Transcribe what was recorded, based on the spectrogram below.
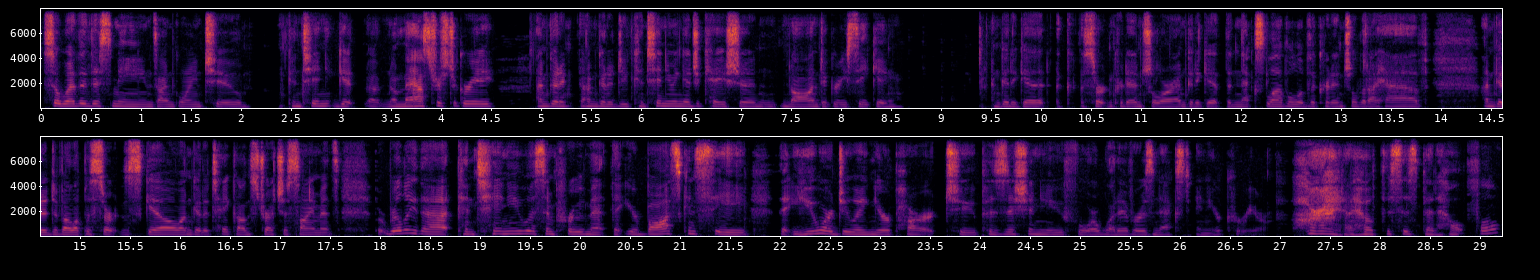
So whether this means I'm going to continue get a, a master's degree, I'm going to I'm going to do continuing education, non-degree seeking I'm going to get a, certain credential or I'm going to get the next level of the credential that I have. I'm going to develop a certain skill. I'm going to take on stretch assignments. But really, that continuous improvement that your boss can see that you are doing your part to position you for whatever is next in your career. All right, I hope this has been helpful.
